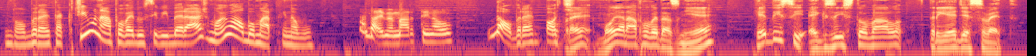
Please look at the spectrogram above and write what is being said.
Dobre, tak čiu nápovedu si vyberáš, moju alebo Martinovu? No, dajme Martinovu. Dobre, poď. Dobre, moja nápoveda znie, kedy si existoval v triede svet?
